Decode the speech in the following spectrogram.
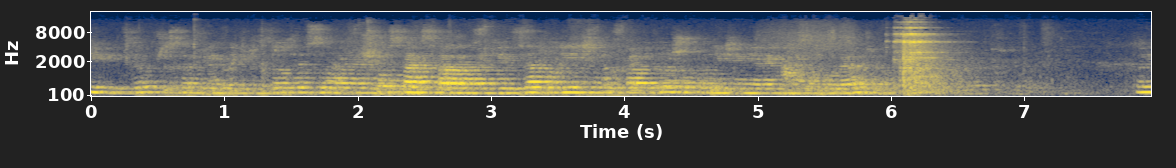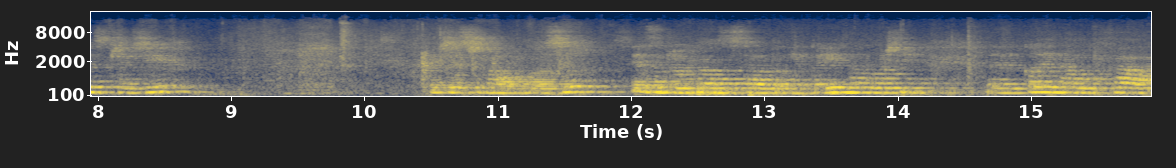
Nie widzę. Przystępujemy do głosowania. Kto z Państwa jest za podjęciem uchwały? Proszę o podniesienie ręki na górę. Kto jest przeciw? Kto się wstrzymał głosu? Stwierdzam, że uchwała została podjęta jednogłośnie. Y, Kolejna uchwała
